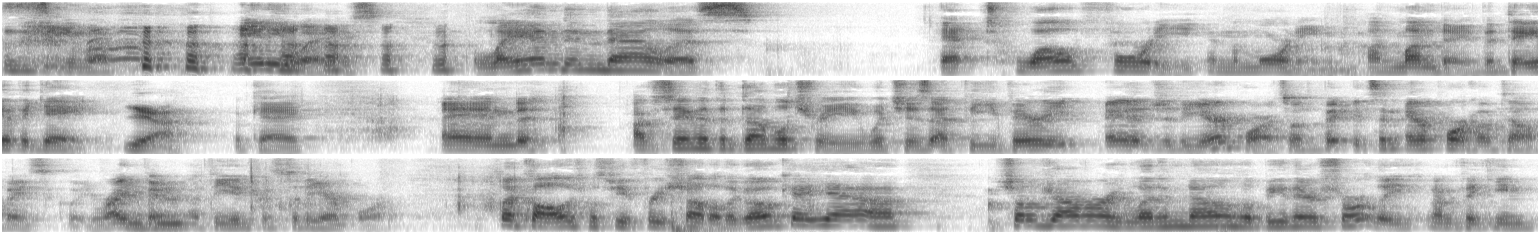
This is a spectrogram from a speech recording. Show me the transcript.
Zima. Anyways, land in Dallas at 12:40 in the morning on Monday, the day of the game, Yeah. Okay? And I'm staying at the DoubleTree, which is at the very edge of the airport. So it's, an airport hotel basically, right there at the entrance to the airport. So I call, there's supposed to be a free shuttle. They go, "Okay, yeah, uh, shuttle driver, let him know he'll be there shortly." And I'm thinking,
